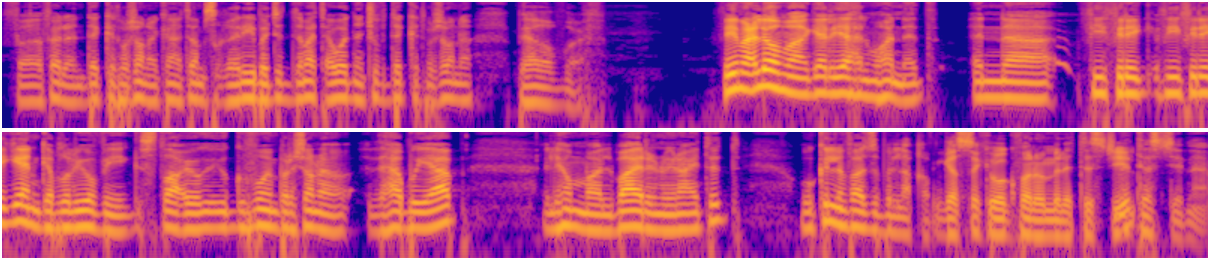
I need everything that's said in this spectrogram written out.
ففعلا دكة برشلونة كانت أمس غريبة جدا ما تعودنا نشوف دكة برشلونة بهذا الضعف. في معلومة قال لي إياها المهند إن في فريق في فريقين قبل اليوفي استطاعوا يوقفون برشلونة ذهاب وإياب اللي هم البايرن ويونايتد. وكلهم فازوا باللقب. قصدك يوقفونهم من التسجيل؟ التسجيل نعم.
